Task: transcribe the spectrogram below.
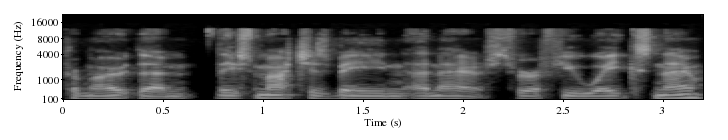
promote them. This match has been announced for a few weeks now,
